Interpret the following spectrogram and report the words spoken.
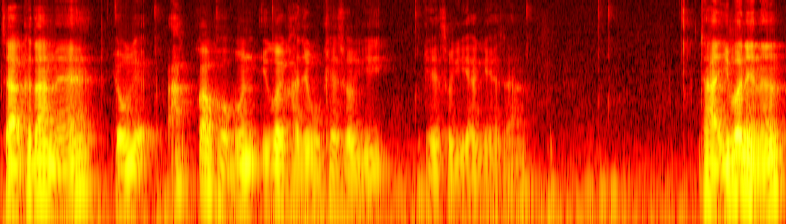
자, 그다음에 여기 합과 곱은 이걸 가지고 계속 이 계속 이야기하자. 자, 이번에는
